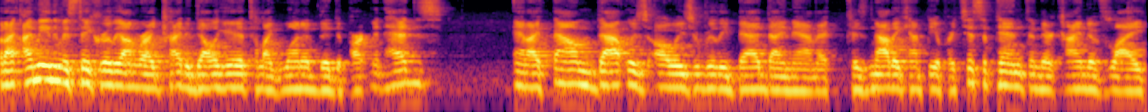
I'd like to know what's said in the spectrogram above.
But I, I made the mistake early on where I tried to delegate it to like one of the department heads. And I found that was always a really bad dynamic because now they can't be a participant and they're kind of like,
